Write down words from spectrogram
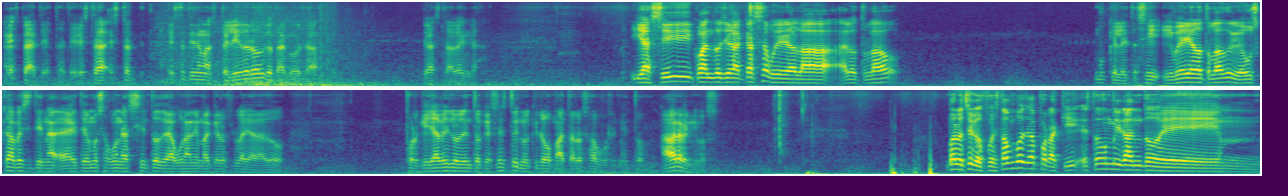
Espérate, espérate, esta, esta, esta tiene más peligro que otra cosa. Ya está, venga. Y así cuando llegue a casa voy a ir al otro lado Buqueleta, sí. Y voy a ir al otro lado y voy a buscar a ver si eh, tenemos algún asiento de algún animal que nos lo haya dado. Porque ya veis lo lento que es esto y no quiero mataros a aburrimiento. Ahora venimos. Bueno chicos, pues estamos ya por aquí. He estado mirando en,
